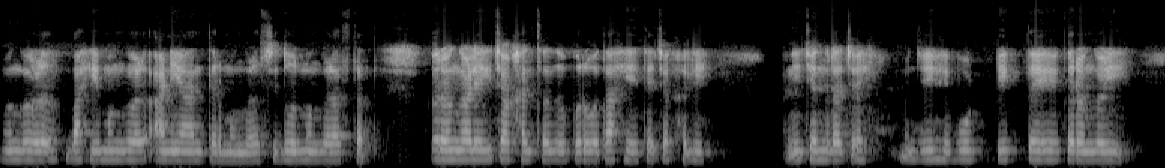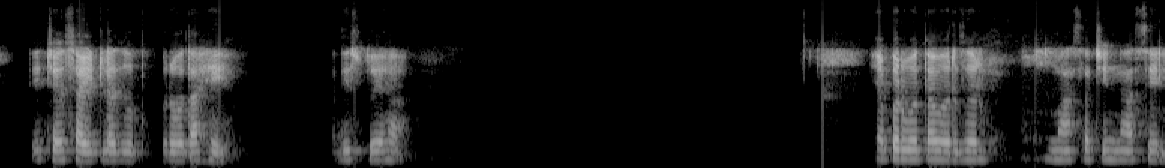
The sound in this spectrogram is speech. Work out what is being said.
मंगळ बाह्य मंगळ आणि आंतरमंगळ असे दोन मंगळ असतात. करंगाळीच्या खालचा जो पर्वत आहे त्याच्याखाली आणि चंद्राच्या म्हणजे हे बोट टेकतंय करंगळी त्याच्या साईडला जो पर्वत आहे दिसतोय हा. ह्या पर्वतावर जर मासा चिन्ह असेल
